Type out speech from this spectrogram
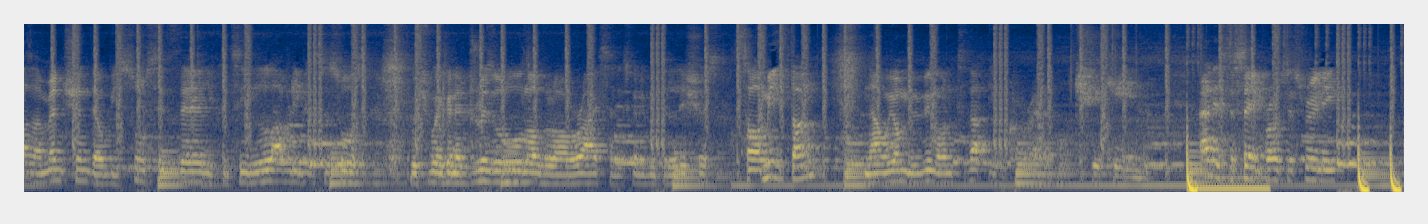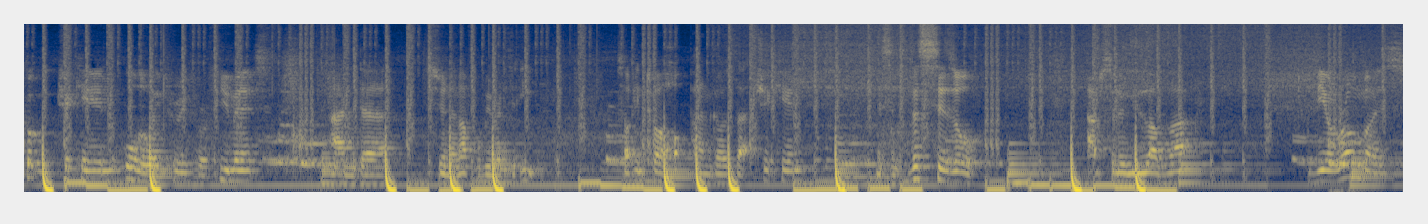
As I mentioned, there'll be sauces there. You can see lovely bits of sauce, which we're gonna drizzle all over our rice and it's gonna be delicious. So our meat's done. Now we are moving on to that incredible chicken. And it's the same process really. Cook the chicken all the way through for a few minutes and uh, soon enough we'll be ready to eat. So into a hot pan goes that chicken. Listen to the sizzle. Absolutely love that. The aroma is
